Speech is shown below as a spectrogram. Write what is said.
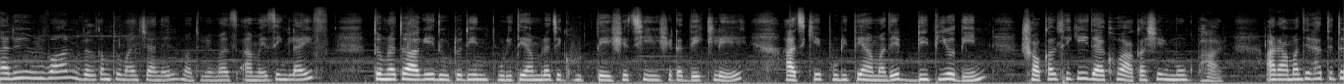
Hello everyone welcome to my channel Madhurima's amazing life তোমরা তো আগে দুটো দিন পুরীতে আমরা যে ঘুরতে এসেছি সেটা দেখলে, আজকে পুরীতে আমাদের দ্বিতীয় দিন। সকাল থেকেই দেখো আকাশের মুখ ভার। আর আমাদের হাতে তো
